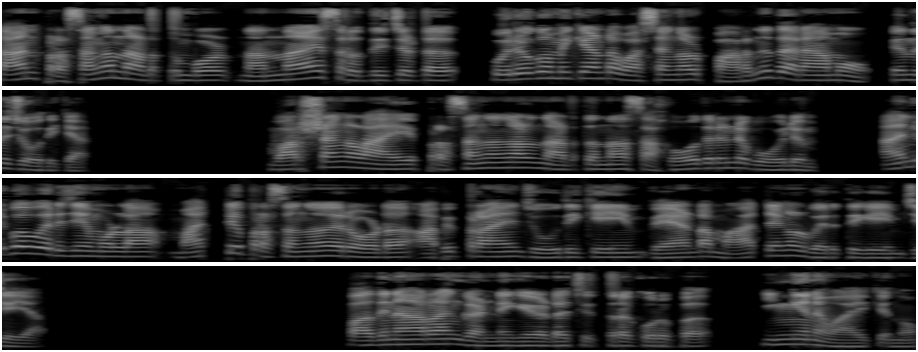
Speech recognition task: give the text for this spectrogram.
താൻ പ്രസംഗം നടത്തുമ്പോൾ നന്നായി ശ്രദ്ധിച്ചിട്ട് പുരോഗമിക്കേണ്ട വശങ്ങൾ പറഞ്ഞു തരാമോ എന്ന് ചോദിക്കാം. വർഷങ്ങളായി പ്രസംഗങ്ങൾ നടത്തുന്ന സഹോദരന് പോലും അനുഭവപരിചയമുള്ള മറ്റ് പ്രസംഗകരോട് അഭിപ്രായം ചോദിക്കുകയും വേണ്ട മാറ്റങ്ങൾ വരുത്തുകയും ചെയ്യാം. പതിനാറാം ഖണ്ണികയുടെ ചിത്രക്കുറിപ്പ് ഇങ്ങനെ വായിക്കുന്നു.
